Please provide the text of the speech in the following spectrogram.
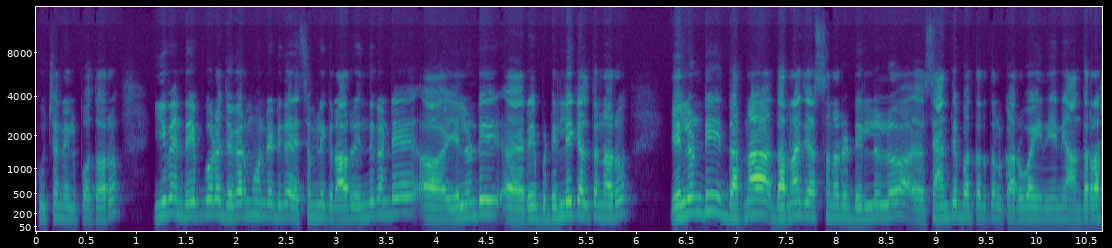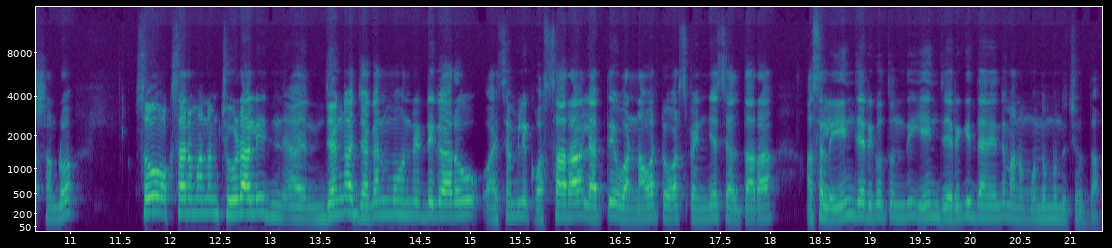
కూర్చొని వెళ్ళిపోతారు. ఈవెన్ రేపు కూడా జగన్మోహన్ రెడ్డి గారు అసెంబ్లీకి రారు. ఎందుకంటే ఎల్లుండి రేపు ఢిల్లీకి వెళ్తున్నారు. ఎల్లుండి ధర్నా ధర్నా చేస్తున్నారు ఢిల్లీలో శాంతి భద్రతలు కరువు అయినాయి అని ఆంధ్ర రాష్ట్రంలో సో ఒకసారి మనం చూడాలి నిజంగా జగన్మోహన్ రెడ్డి గారు అసెంబ్లీకి వస్తారా? లేకపోతే one hour two hours spend చేసి వెళ్తారా? అసలు ఏం జరుగుతుంది? ఏం జరిగిద్ది అనేది మనం ముందు ముందు చూద్దాం.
